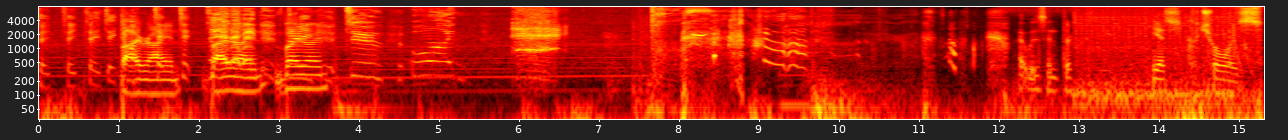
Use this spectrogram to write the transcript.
Tate, Tate, Tate, Tate, Bye. Ryan. Tate, Tate, Bye, Ryan. Bye, Ryan. Two, one. I was in third. Yes, chores.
